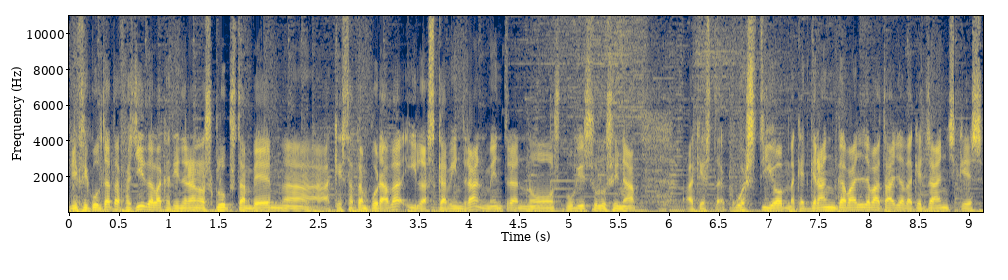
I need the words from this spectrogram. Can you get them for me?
dificultat afegida la que tindran els clubs també eh, aquesta temporada i les que vindran mentre no es pugui solucionar aquesta qüestió, aquest gran cavall de batalla d'aquests anys que és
